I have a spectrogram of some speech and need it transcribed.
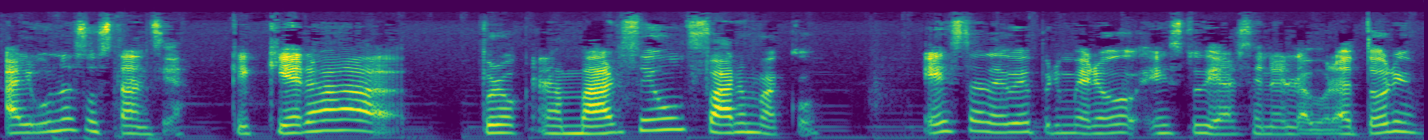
alguna sustancia que quiera proclamarse un fármaco, esta debe primero estudiarse en el laboratorio.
